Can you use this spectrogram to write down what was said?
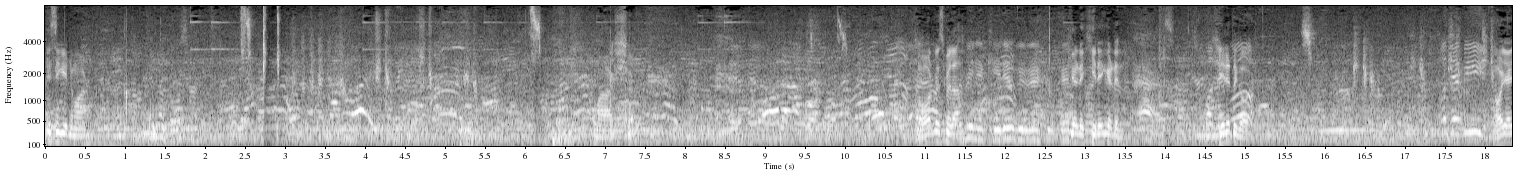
ਦੇਸੀ ਕੀ ਡਿਮਾਂਡ ਇਹਨਾਂ ਦੋ ਸਾਲ। और बिस्मिल्लाह। खीरे भी खीरे खीरे तो हो जाए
